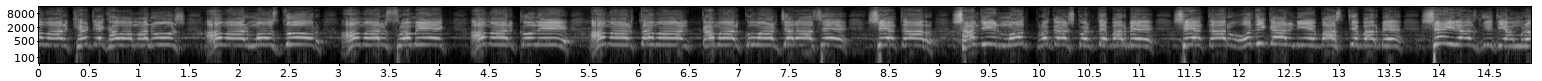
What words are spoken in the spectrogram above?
আমার খেটে খাওয়া মানুষ, আমার মজদুর, আমার শ্রমিক, আমার কলি, আমার তামার, কামার, কুমার যারা আছে, সে তার স্বাধীন মত প্রকাশ করতে পারবে, সে তার অধিকার নিয়ে বাঁচতে পারবে। সেই রাজনীতি আমরা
